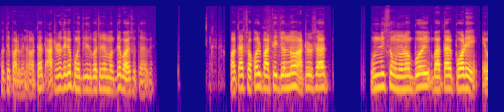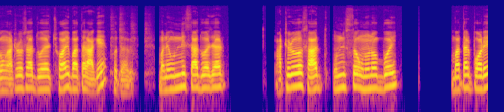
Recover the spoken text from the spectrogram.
হতে পারবে না। অর্থাৎ আঠেরো থেকে পঁয়ত্রিশ বছরের মধ্যে বয়স হতে হবে। অর্থাৎ সকল প্রার্থীর জন্য আঠেরো সাত উনিশশো উননব্বই বা তার পরে এবং আঠেরো সাত দু ছয় বা তার আগে হতে হবে। মানে উনিশ সাত দু হাজার আঠেরো সাত উনিশশো উননব্বই বা তার পরে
